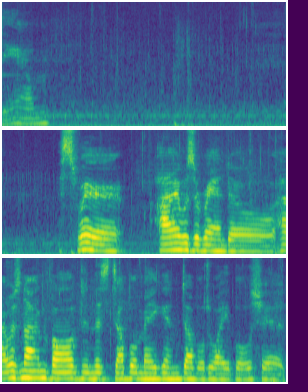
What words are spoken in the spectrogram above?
Damn. Swear, I was a rando. I was not involved in this double Megan, double Dwight bullshit.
